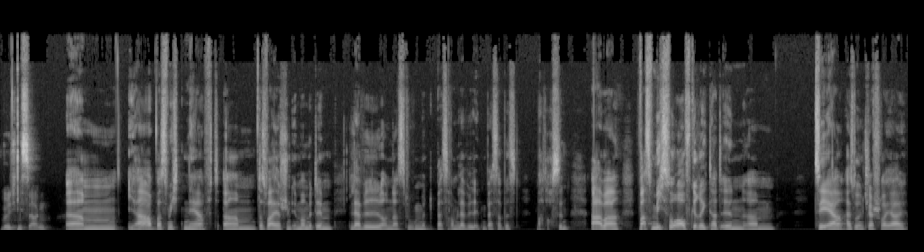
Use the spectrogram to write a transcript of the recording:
würde ich nicht sagen. Ähm, ja, was mich nervt, ähm, das war ja schon immer mit dem Level und dass du mit besserem Level eben besser bist. Macht auch Sinn. Aber was mich so aufgeregt hat in ähm, CR, also in Clash Royale,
